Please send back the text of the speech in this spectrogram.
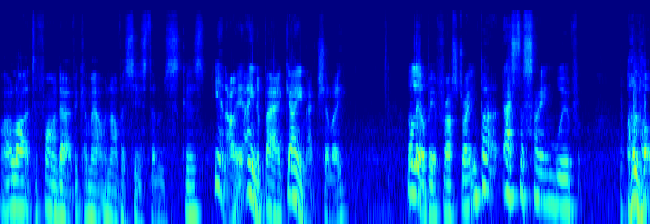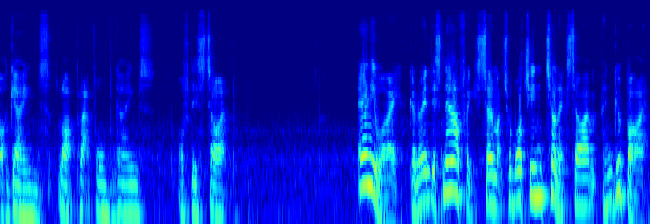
I like to find out if it come out on other systems because you know it ain't a bad game actually. A little bit frustrating, but that's the same with a lot of games like platform games of this type. Anyway, going to end this now. Thank you so much for watching. Till next time, and goodbye.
